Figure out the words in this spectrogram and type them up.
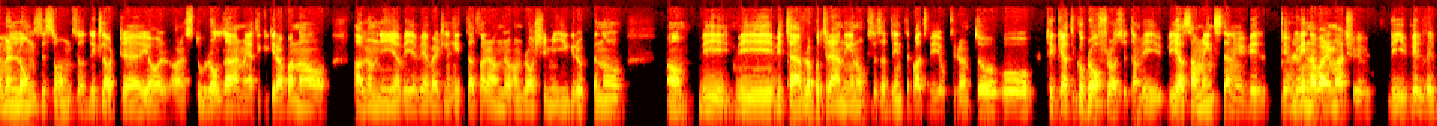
över en lång säsong. Så det är klart, eh, jag har, har en stor roll där, men jag tycker grabbarna och alla de nya, vi, vi har verkligen hittat varandra och har en bra kemi i gruppen. Och, ja, vi, vi, vi tävlar på träningen också, så det är inte bara att vi åker runt och, och, tycker att det går bra för oss, utan vi, vi har samma inställning. Vi vill, vi vill vinna varje match. Vi, vi, vill, vi,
